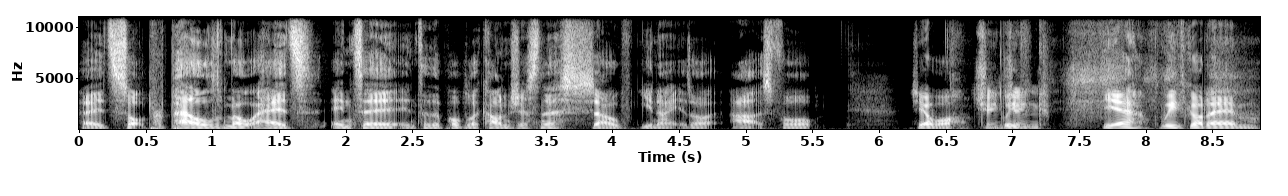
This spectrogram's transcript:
had sort of propelled Motorhead into into the public consciousness. So United Ar- Artists thought, "Do you know what? Ching We've-. Yeah, we've got um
